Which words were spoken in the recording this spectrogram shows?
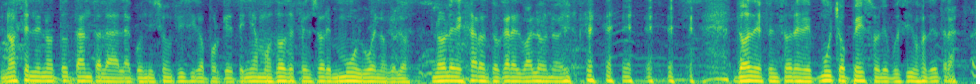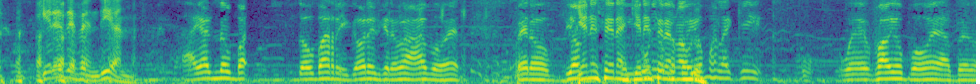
no se le notó tanto la, la condición física porque teníamos dos defensores muy buenos que no le dejaron tocar el balón hoy. dos defensores de mucho peso le pusimos detrás. ¿Quiénes defendían? Hayan dos, ba- dos barrigones que no me van a mover. Pero ¿Quiénes eran? ¿Quiénes eran, que me vio Mauro? mal aquí fue Fabio Poveda, pero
